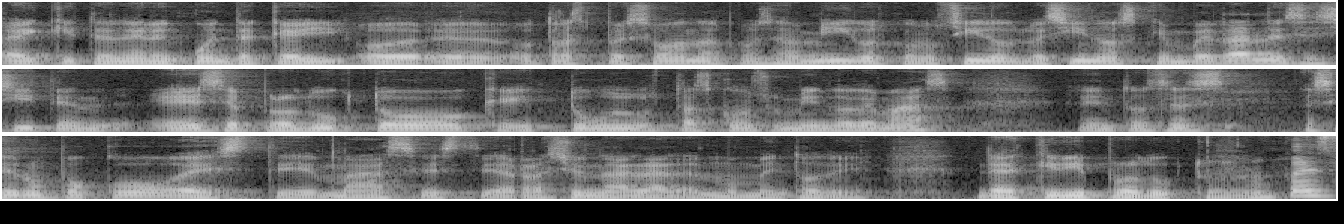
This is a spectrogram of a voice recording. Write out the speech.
Hay que tener en cuenta que hay eh, otras personas, pues amigos, conocidos, vecinos, que en verdad necesiten ese producto que tú estás consumiendo de más. Entonces, ser un poco este, más este, racional al, al momento de, de adquirir productos, ¿no? Pues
